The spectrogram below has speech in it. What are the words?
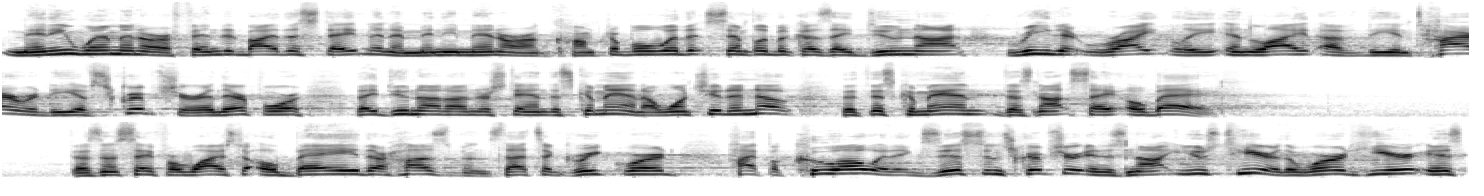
many women are offended by this statement, and many men are uncomfortable with it simply because they do not read it rightly in light of the entirety of Scripture, and therefore they do not understand this command. I want you to note that this command does not say obey. Doesn't say for wives to obey their husbands? That's a Greek word, hypokuo. It exists in Scripture. It is not used here. The word here is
